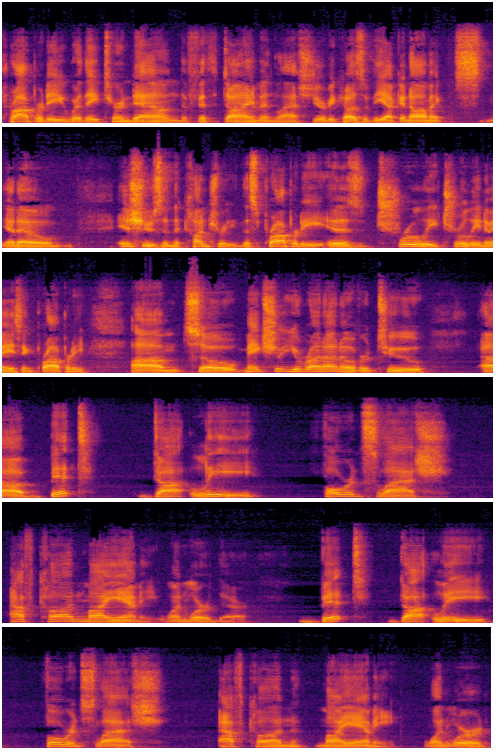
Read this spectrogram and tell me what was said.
property where they turned down the fifth diamond last year because of the economics, you know, issues in the country. This property is truly, truly an amazing property. Um, so make sure you run on over to uh, bit.ly forward slash AFCON Miami. One word there. bit.ly forward slash AFCON Miami. One word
